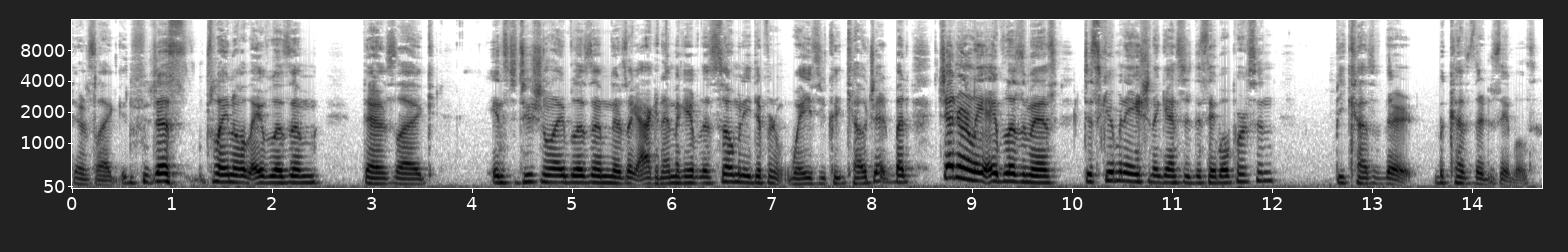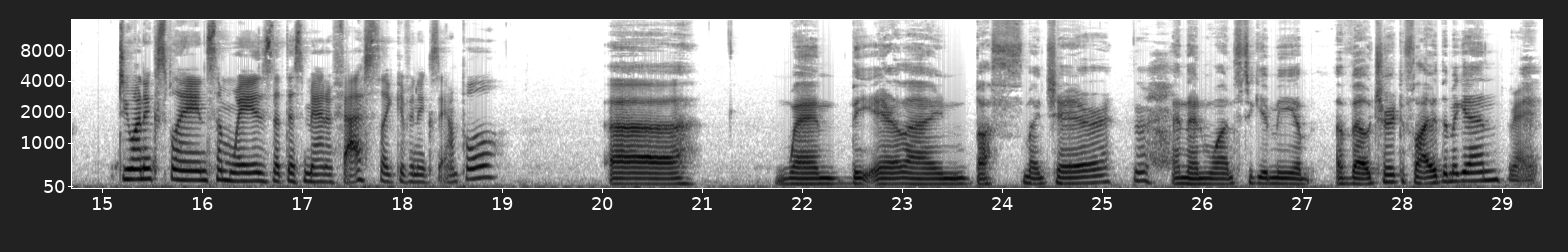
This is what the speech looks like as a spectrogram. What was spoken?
there's like just plain old ableism. There's like institutional ableism. There's like academic ableism. There's so many different ways you could couch it. But generally, ableism is discrimination against a disabled person because of their because they're disabled. Do you want to explain some ways that this manifests? Like, give an example. Uh, when the airline busts my chair and then wants to give me a, a voucher to fly with them again. Right.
